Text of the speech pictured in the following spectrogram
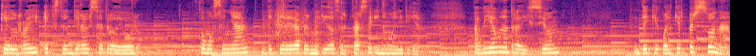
que el rey extendiera el cetro de oro, como señal de que le era permitido acercarse y no moriría. Había una tradición de que cualquier persona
